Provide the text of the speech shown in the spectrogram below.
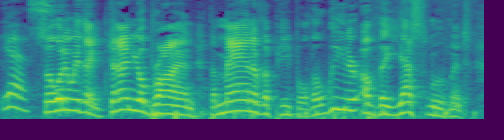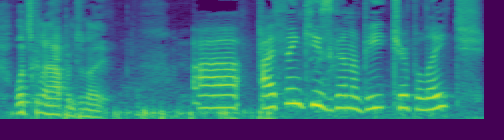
Yes. So, what do we think? Daniel Bryan, the man of the people, the leader of the Yes movement. What's going to happen tonight? Uh, I think he's gonna beat Triple H,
